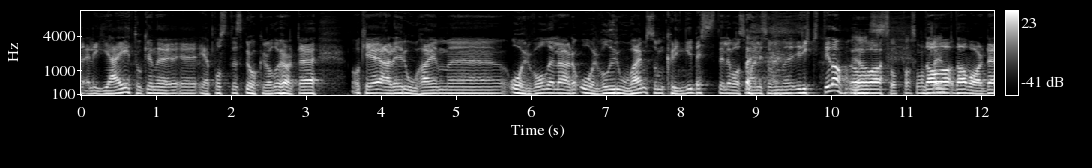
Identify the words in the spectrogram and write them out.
Eller jeg tok en eh, e-post til Språkrådet og hørte Ok, er det Roheim eh, Årvoll, eller er det Årvoll Roheim som klinger best, eller hva som er liksom eh, riktig, da? Ja, såpass da, ordentlig. da var det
